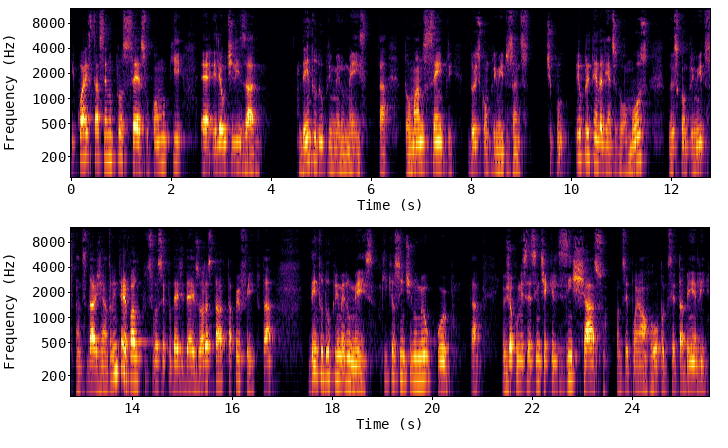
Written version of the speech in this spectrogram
E qual está sendo o processo, como que é, ele é utilizado? Dentro do primeiro mês, tá? Tomando sempre dois comprimidos antes, tipo, eu pretendo ali antes do almoço, dois comprimidos antes da janta. O intervalo, se você puder, de 10 horas, tá, tá perfeito, tá? Dentro do primeiro mês, o que, que eu senti no meu corpo, tá? eu já comecei a sentir aquele desinchaço quando você põe uma roupa que você está bem ali,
